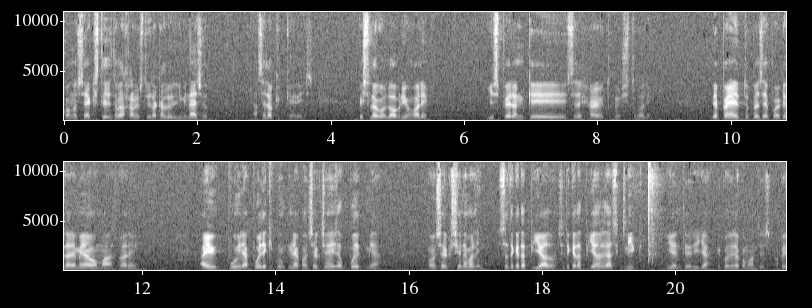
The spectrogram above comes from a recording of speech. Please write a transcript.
Cuando se extrae, te voy a dejar esto y acá lo elimináis haced lo que queréis. Esto luego lo abrimos, ¿vale? Y esperan que se descargue todo esto, ¿vale? Depende de tu PC, puede quedar medio o más, ¿vale? Ahí, mira, puede que, mira, con selecciona eso, puede, mira, con selecciona, ¿vale? Se te queda pillado. Si te queda pillado, le das clic y enter y ya, y continúa como antes, ¿ok?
